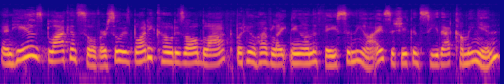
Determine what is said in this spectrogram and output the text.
and he is black and silver, so his body coat is all black, but he'll have lightning on the face and the eyes, as you can see that coming in.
